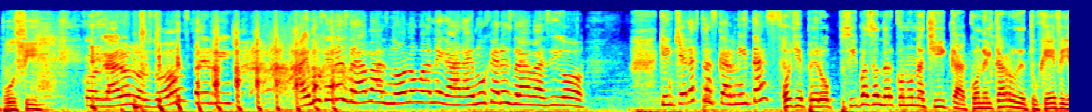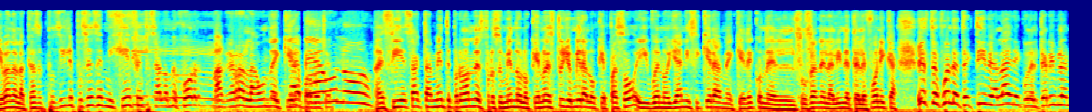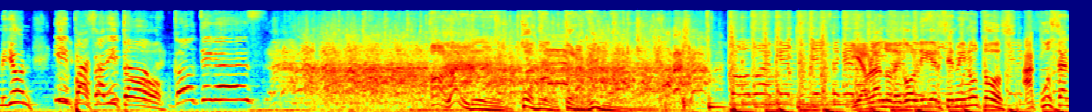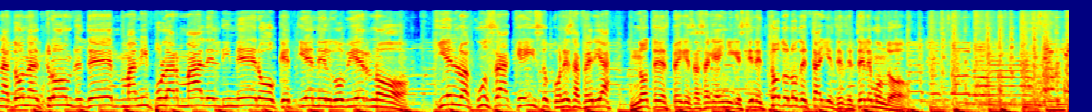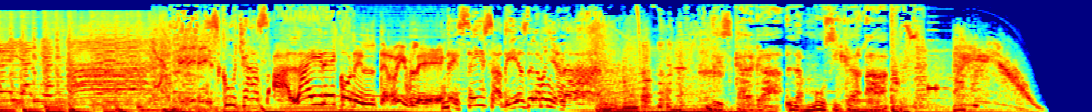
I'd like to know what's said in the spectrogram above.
Pues sí. Colgaron los dos, Terry. Hay mujeres bravas, no lo voy a negar. Hay mujeres bravas, digo. ¿Quién quiere estas carnitas? Oye, pero si vas a andar con una chica, con el carro de tu jefe, llevando a la casa, pues dile, pues es de mi jefe, Sí. pues a lo mejor agarra la onda y quiere aprovechar. uno. Ah, sí, exactamente, pero no andes presumiendo lo que no es tuyo. Mira lo que pasó y bueno, ya ni siquiera me quedé con el Susana en la línea telefónica. Este fue el detective al aire con el terrible al millón y, pasadito. ¡Gold Diggers! Al aire con el terrible. Y hablando de Gold Diggers en minutos, acusan a Donald Trump de manipular mal el dinero que tiene el gobierno. ¿Quién lo acusa? ¿Qué hizo con esa feria? No te despegues, Azalia Íñiguez tiene todos los detalles desde Telemundo. Escuchas al aire con el terrible. De 6 a 10 de la mañana. Descarga la música a.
